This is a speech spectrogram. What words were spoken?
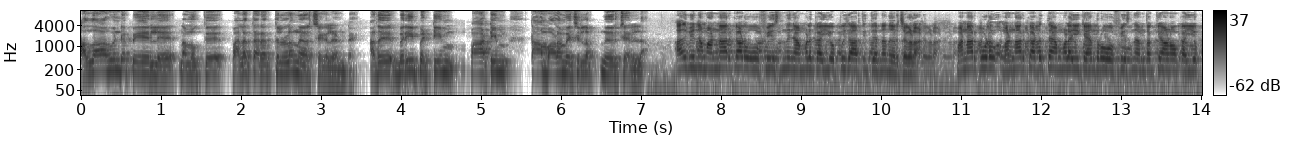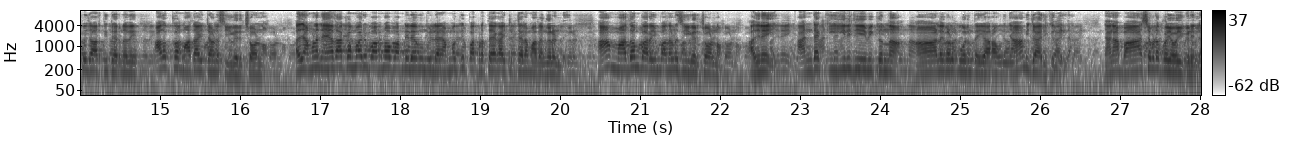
അള്ളാഹുവിന്റെ പേരിൽ നമുക്ക് പലതരത്തിലുള്ള നേർച്ചകളുണ്ട്. അത് ഇവർ ഈ പെട്ടിയും പാട്ടിയും താമ്പാളം വെച്ചിട്ടുള്ള നേർച്ചയല്ല. അത് പിന്നെ മണ്ണാർക്കാട് ഓഫീസിൽ നിന്ന് നമ്മൾ കയ്യൊപ്പ് ചാർത്തി തരുന്ന നേർച്ചകളാണ്. മണ്ണാർക്കോട് മണ്ണാർക്കാട്ടത്തെ നമ്മളെ ഈ കേന്ദ്ര ഓഫീസിൽ നിന്ന് എന്തൊക്കെയാണോ കയ്യൊപ്പ് ചാർത്തി തരുന്നത് അതൊക്കെ മതമായിട്ടാണ് സ്വീകരിച്ചോളണം. അത് നമ്മളെ നേതാക്കന്മാർ പറഞ്ഞോ പറഞ്ഞില്ലെന്നൊന്നുമില്ല. നമുക്ക് പ്രത്യേകമായിട്ട് ചില മതങ്ങളുണ്ട്. ആ മതം പറയുമ്പോൾ അതാണ് സ്വീകരിച്ചോളണം. അതിനെ എന്റെ കീഴിൽ ജീവിക്കുന്ന ആളുകൾ പോലും തയ്യാറാവുമെന്ന് ഞാൻ വിചാരിക്കുന്നില്ല. ഞാൻ ആ ഭാഷ ഇവിടെ പ്രയോഗിക്കണില്ല.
